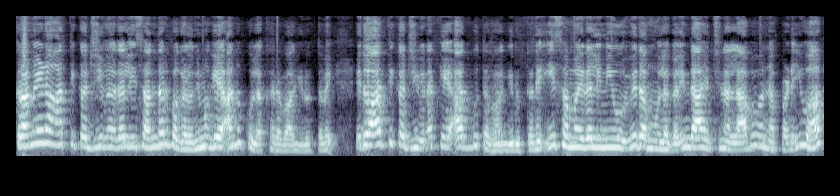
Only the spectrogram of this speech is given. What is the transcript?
ಕ್ರಮೇಣ ಆರ್ಥಿಕ ಜೀವನದಲ್ಲಿ ಸಂದರ್ಭಗಳು ನಿಮಗೆ ಅನುಕೂಲಕರವಾಗಿರುತ್ತವೆ. ಇದು ಆರ್ಥಿಕ ಜೀವನಕ್ಕೆ ಅದ್ಭುತವಾಗಿರುತ್ತದೆ. ಈ ಸಮಯದಲ್ಲಿ ನೀವು ವಿವಿಧ ಮೂಲಗಳಿಂದ ಹೆಚ್ಚಿನ ಲಾಭವನ್ನು ಪಡೆಯುವ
